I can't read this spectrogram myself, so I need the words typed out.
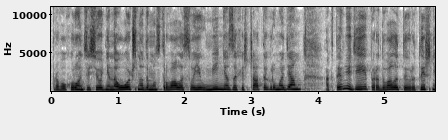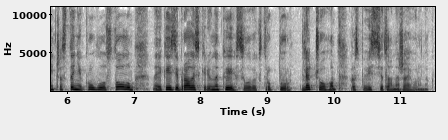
Правоохоронці сьогодні наочно демонстрували свої вміння захищати громадян. Активні дії передували теоретичній частині круглого столу, на який зібрались керівники силових структур. Для чого розповість Світлана Жайворонок.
